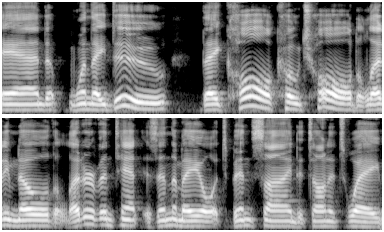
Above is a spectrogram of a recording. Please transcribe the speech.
and when they do, they call Coach Hall to let him know the letter of intent is in the mail, it's been signed, it's on its way.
